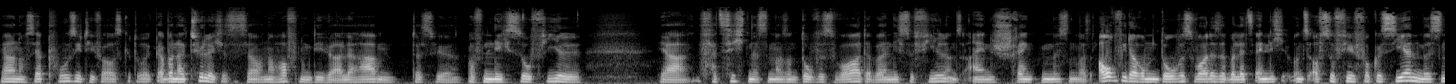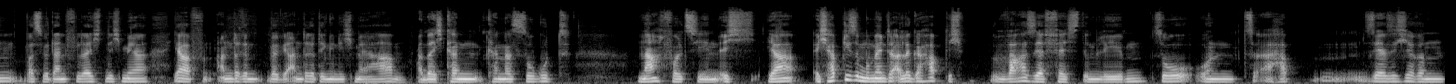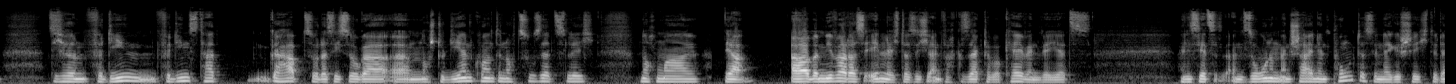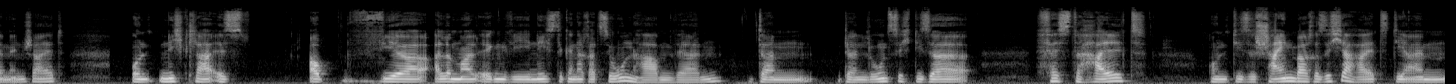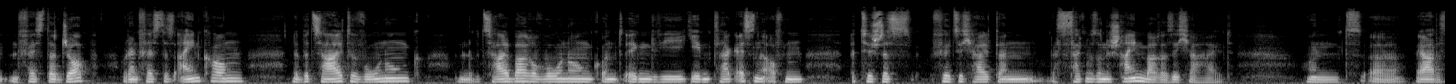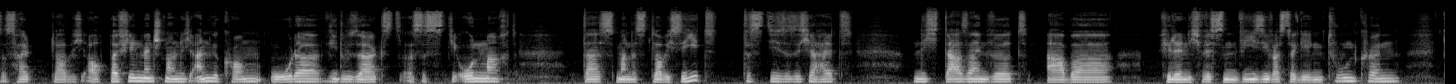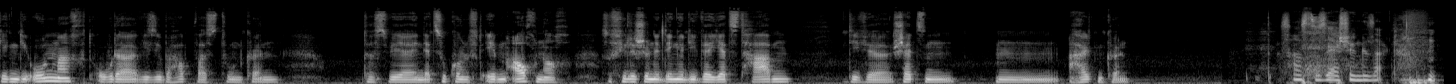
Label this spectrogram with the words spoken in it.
ja noch sehr positiv ausgedrückt. Aber natürlich ist es ja auch eine Hoffnung, die wir alle haben, dass wir auf nicht so viel ja, verzichten ist immer so ein doofes Wort, aber nicht so viel uns einschränken müssen, was auch wiederum ein doofes Wort ist, aber letztendlich uns auf so viel fokussieren müssen, was wir dann vielleicht nicht mehr, ja, von anderen, weil wir andere Dinge nicht mehr haben. Aber ich kann, kann das so gut nachvollziehen. Ich, ja, ich habe diese Momente alle gehabt. Ich war sehr fest im Leben so und habe sehr sicheren sicheren Verdien, Verdienst hat gehabt, so dass ich sogar ähm, noch studieren konnte noch zusätzlich nochmal. Ja, aber bei mir war das ähnlich, dass ich einfach gesagt habe, okay, wenn wir jetzt, wenn es jetzt an so einem entscheidenden Punkt ist in der Geschichte der Menschheit und nicht klar ist, ob wir alle mal irgendwie nächste Generationen haben werden, dann, dann lohnt sich dieser feste Halt und diese scheinbare Sicherheit, die einem ein fester Job oder ein festes Einkommen, eine bezahlte Wohnung, eine bezahlbare Wohnung und irgendwie jeden Tag Essen auf dem Tisch, das fühlt sich halt dann, das ist halt nur so eine scheinbare Sicherheit. Und äh, ja, das ist halt, glaube ich, auch bei vielen Menschen noch nicht angekommen. Oder wie du sagst, es ist die Ohnmacht, dass man das, glaube ich, sieht, dass diese Sicherheit nicht da sein wird, aber viele nicht wissen, wie sie was dagegen tun können, gegen die Ohnmacht oder wie sie überhaupt was tun können, dass wir in der Zukunft eben auch noch so viele schöne Dinge, die wir jetzt haben, die wir schätzen, mh, mm, erhalten können. Das hast du sehr schön gesagt.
